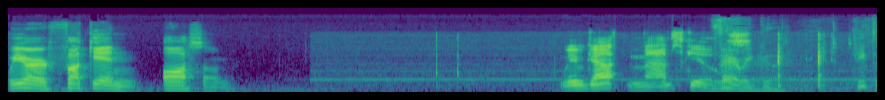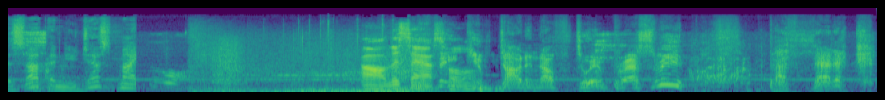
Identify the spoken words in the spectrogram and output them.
We are fucking awesome. We've got mad skills. Very good. Keep this up and you just might... Oh, this Think asshole. you've done enough to impress me? Pathetic.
